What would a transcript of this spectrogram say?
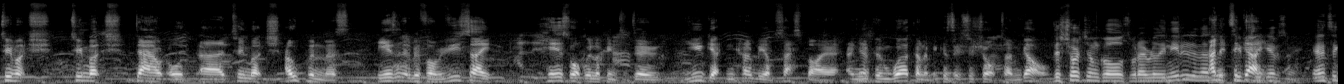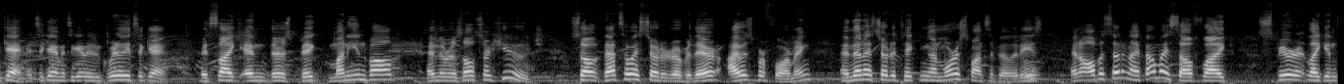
too much, too much doubt or uh, too much openness, he isn't going to perform. If you say, here's what we're looking to do, you get incredibly obsessed by it, and Yeah. you can work on it because it's a short-term goal. the short-term goal is what I really needed, and that's And what it's PPC gives me. And it's a game. It's a game. It's a game. It really, it's a game. It's like, and there's big money involved, and the results are huge. So that's how I started over there. I was performing, and then I started taking on more responsibilities, and all of a sudden I found myself like spirit, like in,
